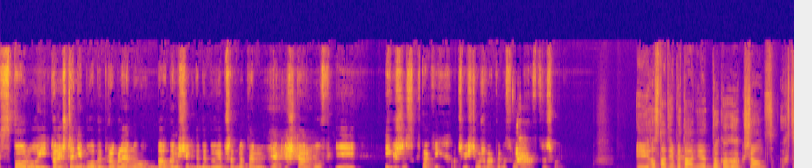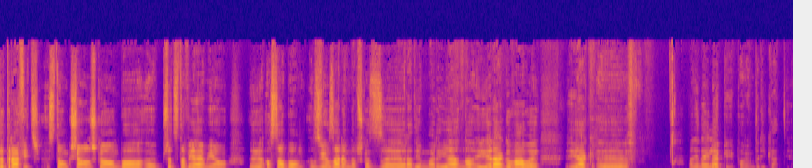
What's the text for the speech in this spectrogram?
sporu i to jeszcze nie byłoby problemu. Bałbym się, gdyby były przedmiotem jakichś targów i igrzysk, takich oczywiście używam tego słowa w cudzysłowie. I ostatnie pytanie, do kogo ksiądz chce trafić z tą książką, bo e, przedstawiałem ją e, osobom związanym na przykład z Radiem Maryja, no i reagowały jak, no nie najlepiej, powiem delikatnie.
